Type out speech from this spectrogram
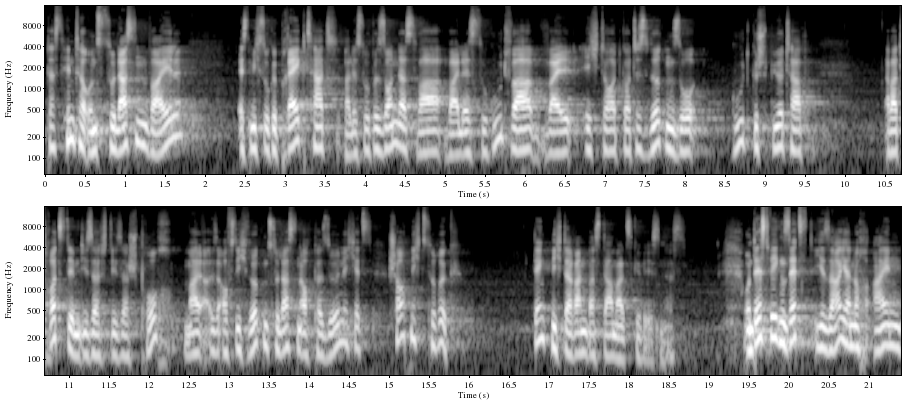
das hinter uns zu lassen, weil es mich so geprägt hat, weil es so besonders war, weil es so gut war, weil ich dort Gottes Wirken so gut gespürt habe. Aber trotzdem, dieser, dieser Spruch, mal also auf sich wirken zu lassen, auch persönlich, jetzt schaut nicht zurück. Denkt nicht daran, was damals gewesen ist. Und deswegen setzt Jesaja noch einen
